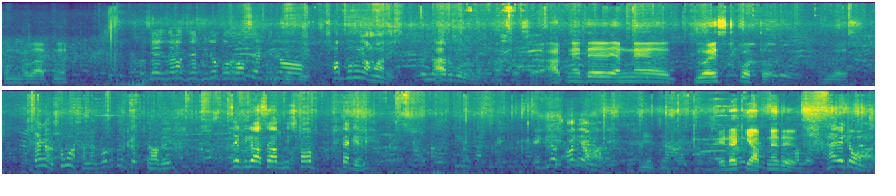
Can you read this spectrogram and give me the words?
কোনগুলো আপনি আপনাদের এমনি লোয়েস্ট কত? দেখেন সমস্যা নেই দেখতে হবে। যেগুলো আছে আপনি সব দেখেন। এগুলো সবই আমার। জি জি। এটা কি আপনাদের? হ্যাঁ এটাও আমার।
